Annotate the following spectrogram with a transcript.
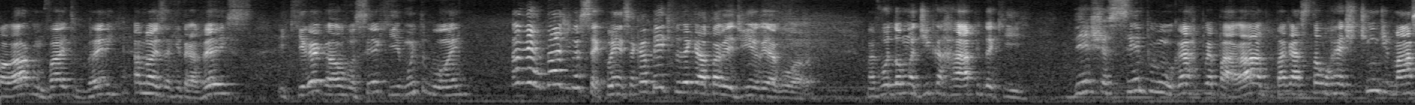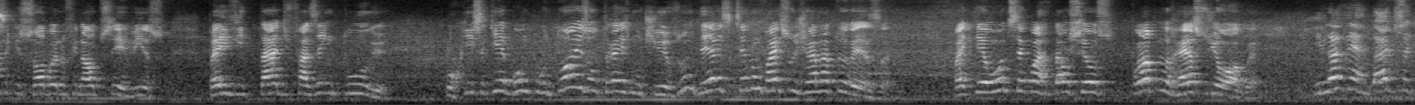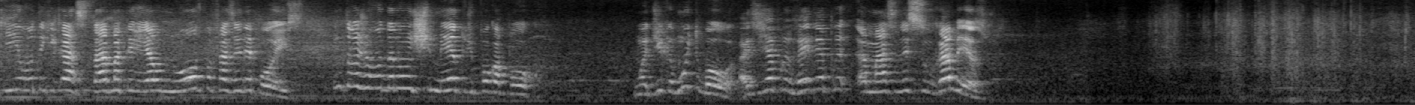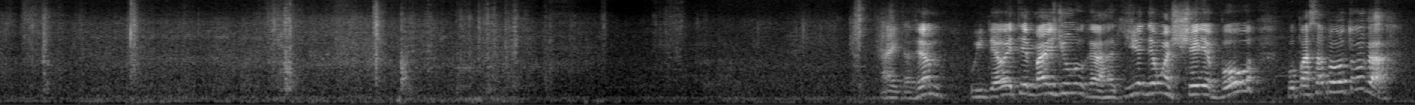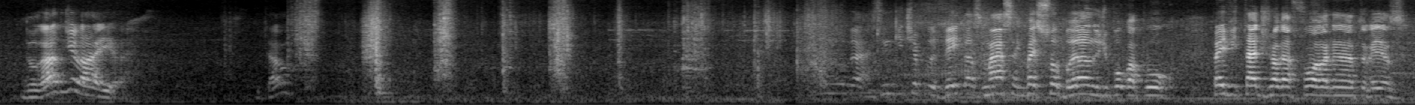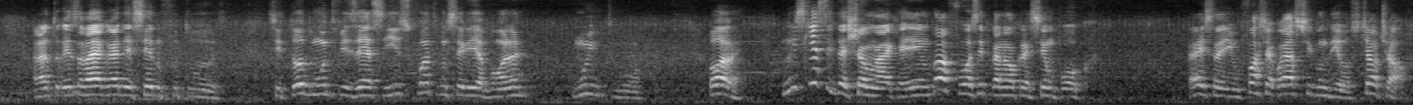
Olá, como vai? Tudo bem? A nós aqui outra vez. E que legal, você aqui, muito bom, hein? Na verdade, na sequência, acabei de fazer aquela paredinha ali agora. Mas vou dar uma dica rápida aqui. Deixa sempre um lugar preparado para gastar o restinho de massa que sobra no final do serviço. Para evitar de fazer entulho. Porque isso aqui é bom por dois ou três motivos. Um deles é que você não vai sujar a natureza. Vai ter onde você guardar os seus próprios restos de obra. E na verdade isso aqui eu vou ter que gastar material novo para fazer depois. Então eu já vou dando um enchimento de pouco a pouco. Uma dica muito boa. Aí você já aproveita e amassa nesse lugar mesmo. Aí, tá vendo? O ideal é ter mais de um lugar. Aqui já deu uma cheia boa, vou passar para outro lugar. Do lado de lá aí, ó. Então... Um lugarzinho que te aproveita as massas que vai sobrando de pouco a pouco. Para evitar de jogar fora na natureza. A natureza vai agradecer no futuro. Se todo mundo fizesse isso, quanto não seria bom, né? Muito bom. Olha, não esqueça de deixar um like aí, dá uma força aí pro canal crescer um pouco. É isso aí, um forte abraço, fique com Deus. Tchau, tchau.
